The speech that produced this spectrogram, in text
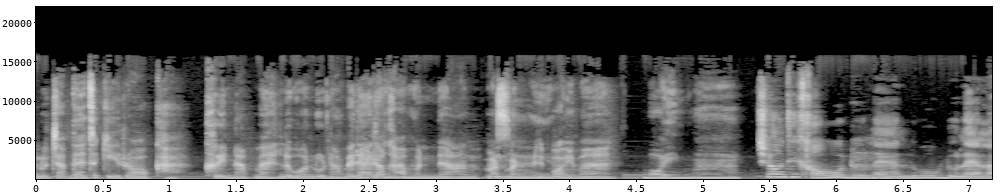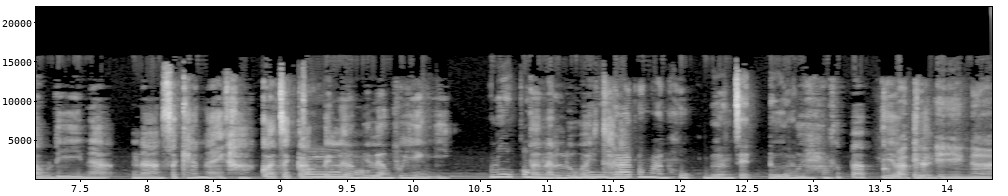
หนูจับได้จะกี่รอบคะเคยนับไหมหรือว่าหนูนับไม่ได้แล้วค่ะมันนานมันมันใช่มีบ่อยมาก บ่อยมาก ช่วงที่เขาดูแลลูกดูแลเราดีนะ นานสักแค่ไหนคะกว่าจะกลับไปก็เริ่มมีเรื่องผู้หญิงอีก ลูกประตอนนั้มาณนลูลูกกอายุเท่าไหร่ได้ประมาณ 6 เดือน 7 เดือนอุ้ยค่ะก็แป๊บเดียวแป๊บเดียวเอเองงอะ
